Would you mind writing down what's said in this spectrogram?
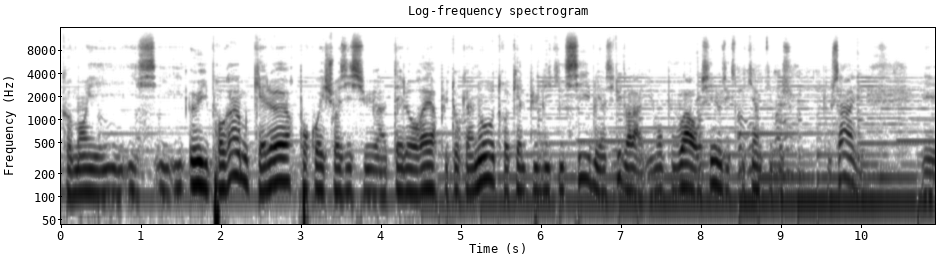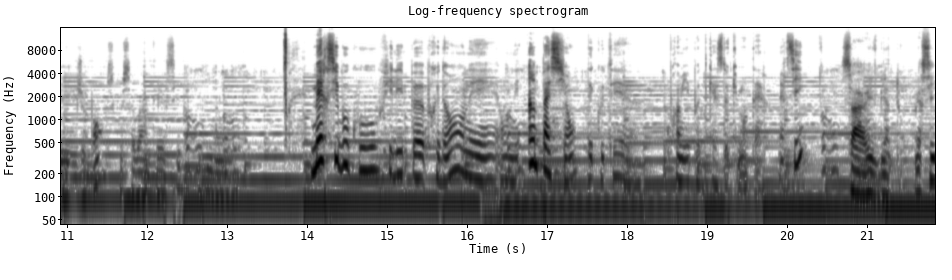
comment eux ils programment, quelle heure, pourquoi ils choisissent un tel horaire plutôt qu'un autre, quel public ils ciblent, et ainsi de suite. Voilà, ils vont pouvoir aussi nous expliquer un petit peu tout ça, et, je pense que ça va intéresser beaucoup. Merci beaucoup Philippe Prudent, on est, on impatient d'écouter euh, le premier podcast documentaire. Merci. Ça arrive bientôt. Merci.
